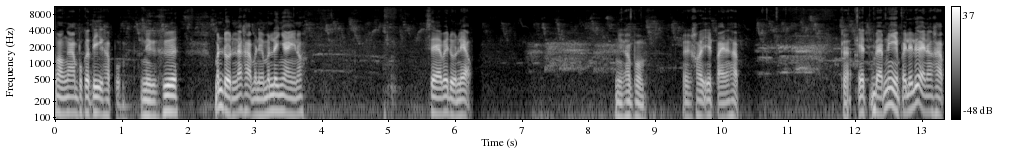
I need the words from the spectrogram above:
งอกงามปกติครับผมนี่ก็คือมันดนแล้วครับอันนี้มันเลยใหญ่เนาะแช่ไปโดนแล้ว นี่ครับผมค่อยๆเอ็ดไปนะครับก็เอ็ดแบบนี้ไปเรื่อยๆนะครับ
